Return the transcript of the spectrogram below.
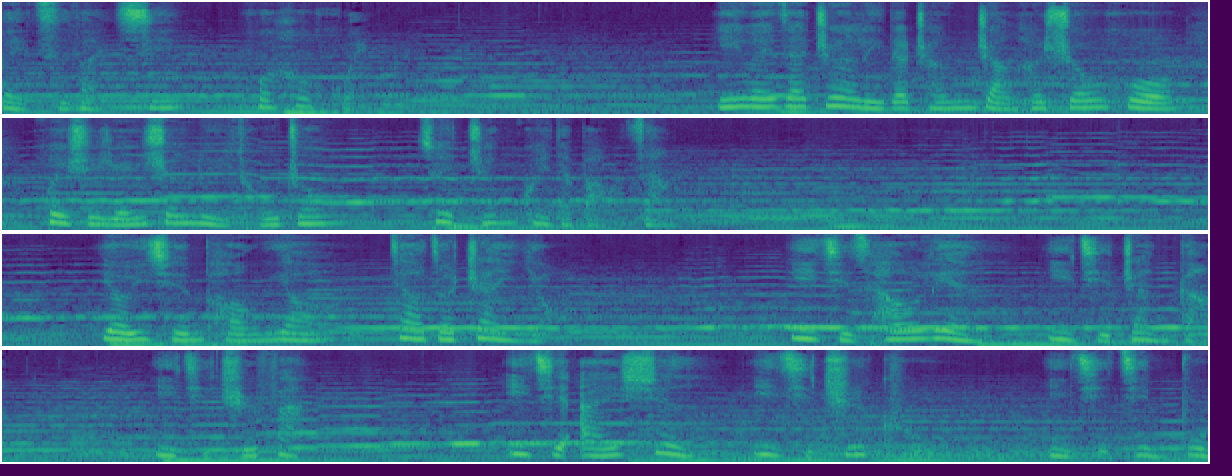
为此惋惜或后悔，因为在这里的成长和收获，会是人生旅途中最珍贵的宝藏。有一群朋友叫做战友，一起操练，一起站岗，一起吃饭，一起挨训，一起吃苦，一起进步，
